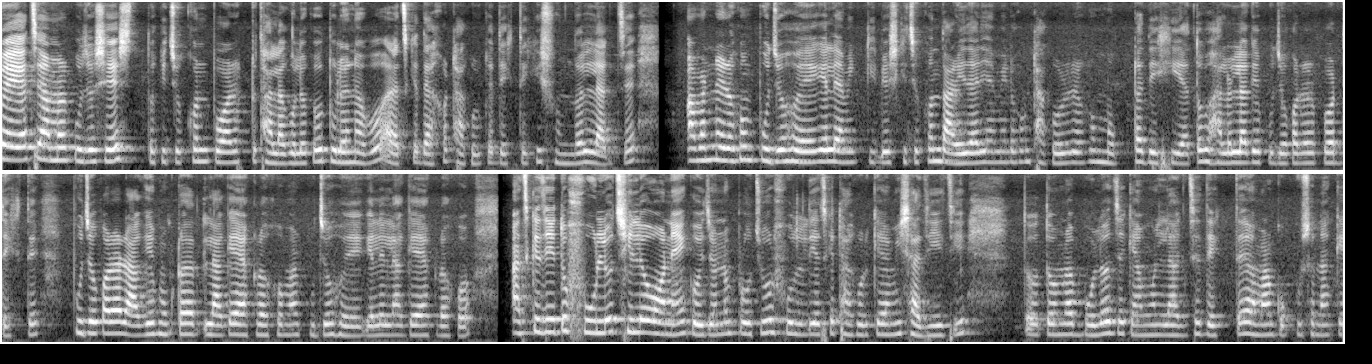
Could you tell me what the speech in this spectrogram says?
হয়ে গেছে আমার পুজো শেষ। তো কিছুক্ষণ পর একটু থালাগুলোকেও তুলে নেব। আর আজকে দেখো ঠাকুরকে দেখতে কি সুন্দর লাগছে। আমার না এরকম পুজো হয়ে গেলে আমি বেশ কিছুক্ষণ দাঁড়িয়ে দাঁড়িয়ে আমি এরকম ঠাকুরের এরকম মুখটা দেখি। এত ভালো লাগে পুজো করার পর দেখতে। পুজো করার আগে মুখটা লাগে একরকম আর পুজো হয়ে গেলে লাগে একরকম। আজকে যেহেতু ফুলও ছিল অনেক, ওই জন্য প্রচুর ফুল দিয়ে আজকে ঠাকুরকে আমি সাজিয়েছি। তো তোমরা বলো যে কেমন লাগছে দেখতে আমার গোপুসোনাকে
